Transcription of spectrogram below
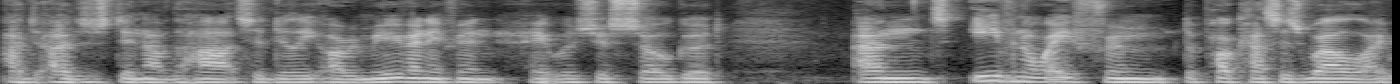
I, I just didn't have the heart to delete or remove anything. It was just so good. And even away from the podcast as well, like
